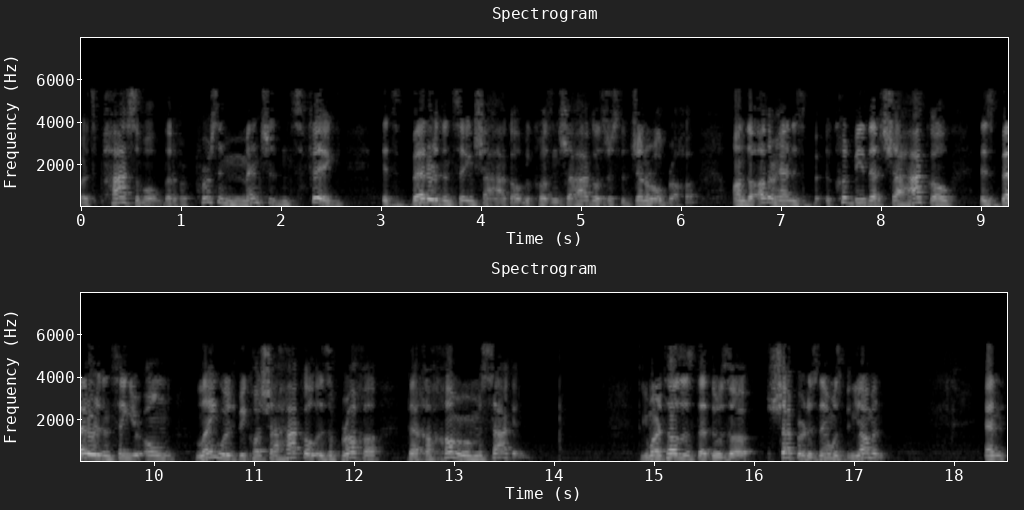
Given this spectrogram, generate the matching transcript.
But it's possible that if a person mentions fig, it's better than saying shahakol because in shahakol is just a general bracha. On the other hand, it could be that shahakol is better than saying your own language because shahakol is a bracha that chachamim were misakin. The Gemara tells us that there was a shepherd, his name was Binyamin, and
